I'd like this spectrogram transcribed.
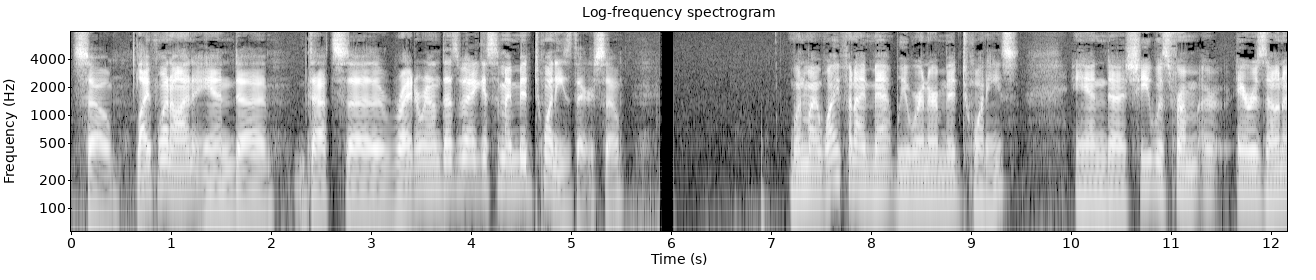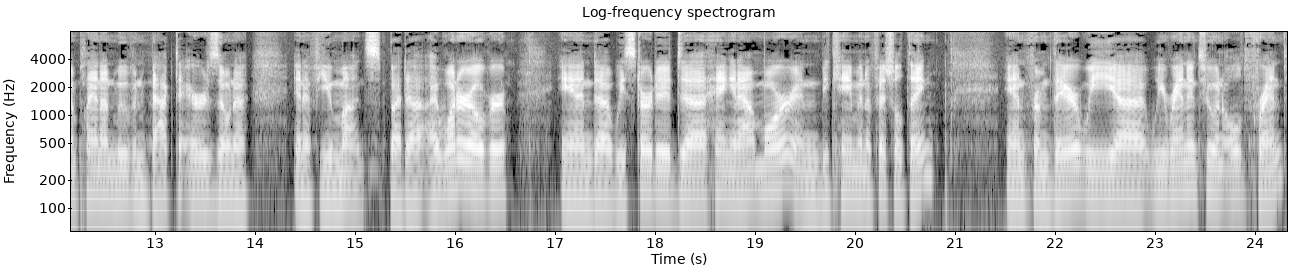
So life went on, and uh, that's uh, right around that's I guess in my mid twenties there. So when my wife and I met, we were in our mid twenties, and uh, she was from uh, Arizona, and planned on moving back to Arizona in a few months. But uh, I won her over, and uh, we started hanging out more, and became an official thing. And from there, we we ran into an old friend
